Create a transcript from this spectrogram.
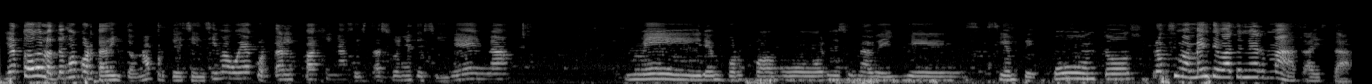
Ya todo lo tengo cortadito, ¿no? Porque si encima voy a cortar las páginas, estas sueños de sirena, Miren, por favor, es una belleza. Siempre juntos. Próximamente va a tener más. Ahí está.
